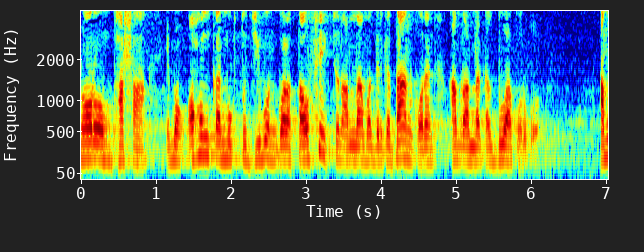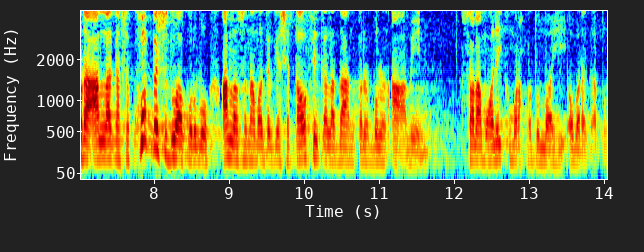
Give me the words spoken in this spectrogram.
নরম ভাষা এবং অহংকার মুক্ত জীবন গড়া তৌফিক যেন আল্লাহ আমাদেরকে দান করেন, আমরা আল্লাহর কাছে দোয়া করব। আমরা আল্লাহর কাছে খুব বেশি দোয়া করব। আল্লাহ যেন আমাদেরকে সে তৌফিক আল্লাহ দান করেন, বলুন আমিন। সালামু আলাইকুম রহমতুল্লাহি ওবরাকাতু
